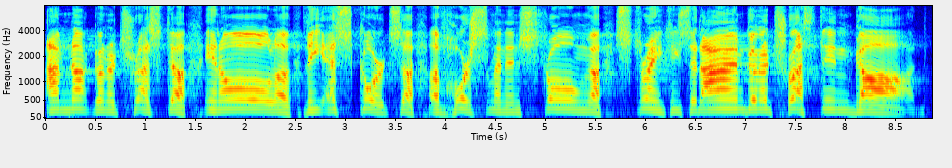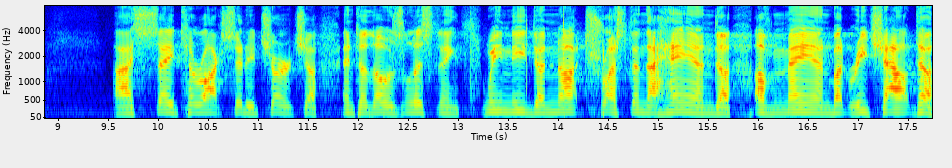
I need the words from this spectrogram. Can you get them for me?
I'm not going to trust uh, in all uh, the escorts uh, of horsemen and strong uh, strength. He said, I'm going to trust in God. I say to Rock City Church uh, and to those listening, we need to not trust in the hand uh, of man, but reach out uh,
